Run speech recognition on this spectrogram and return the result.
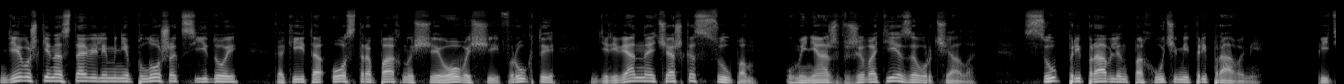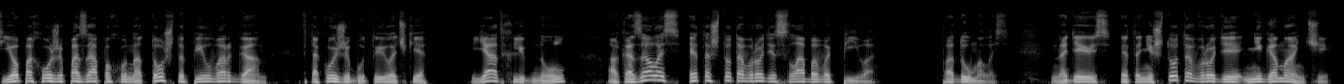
Девушки наставили мне плошек с едой, какие-то остро пахнущие овощи и фрукты, деревянная чашка с супом. У меня аж в животе заурчало. Суп приправлен пахучими приправами. Питье похоже по запаху на то, что пил варган, в такой же бутылочке. Я отхлебнул. Оказалось, это что-то вроде слабого пива. Подумалось. Надеюсь, это не что-то вроде негаманчи,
